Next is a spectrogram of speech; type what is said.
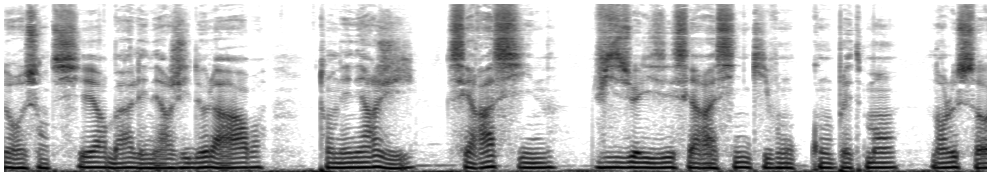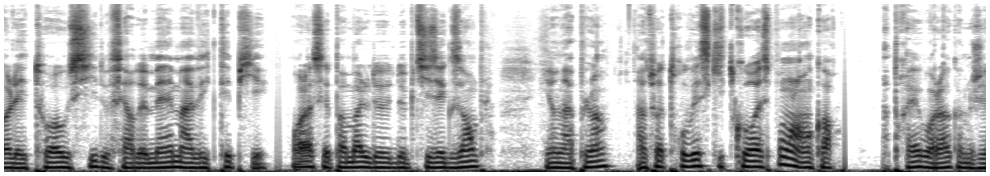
ressentir bah, l'énergie de l'arbre, ton énergie, ses racines, visualiser ces racines qui vont complètement dans le sol et toi aussi de faire de même avec tes pieds. Voilà, c'est pas mal de, petits exemples. Il y en a plein. À toi de trouver ce qui te correspond là encore. Après, voilà, comme je,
